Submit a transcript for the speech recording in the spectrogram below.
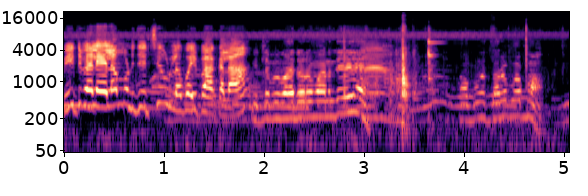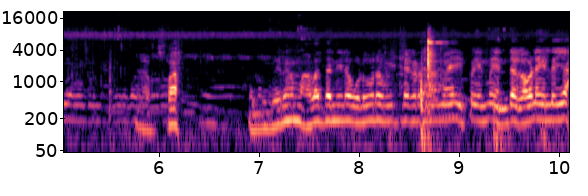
வீட்டு வேலையெல்லாம் முடிஞ்சிருச்சு உள்ளே போய் பார்க்கலாம். வீட்டில் போய் பார்த்து வரமானது அப்போ தர பார்ப்போம். அப்பா ரெண்டு பேரும் மழை தண்ணியில் உழுவுற வீட்டில் கிடந்தாங்க இப்போ இனிமேல் எந்த கவலையும் இல்லையா?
